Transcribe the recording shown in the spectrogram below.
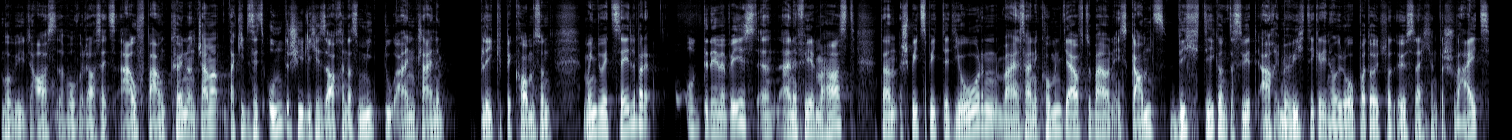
wo wir, das, wo wir das jetzt aufbauen können. Und schau mal, da gibt es jetzt unterschiedliche Sachen, damit du einen kleinen Blick bekommst. Und wenn du jetzt selber Unternehmer bist, äh, eine Firma hast, dann spitz bitte die Ohren, weil so eine Community aufzubauen ist ganz wichtig und das wird auch immer wichtiger in Europa, Deutschland, Österreich und der Schweiz,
